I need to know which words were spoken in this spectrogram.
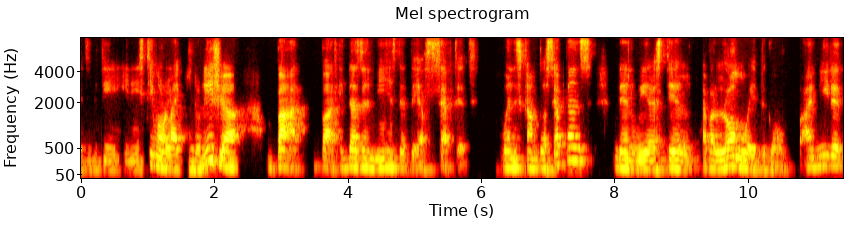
LGBT in East Timor like Indonesia, but, but it doesn't mean that they accept it. When it's come to acceptance, then we are still have a long way to go. I needed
